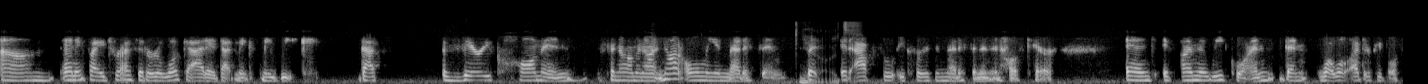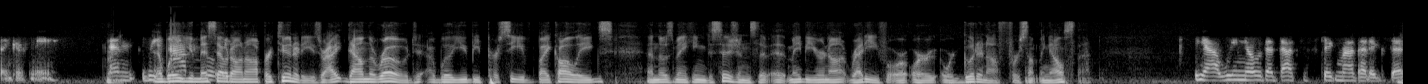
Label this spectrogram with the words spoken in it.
Um, and if I address it or look at it, that makes me weak. That's a very common phenomenon, not only in medicine, Yeah, but it absolutely occurs in medicine and in healthcare. And if I'm the weak one, then what will other people think of me? Right. And, we and will you miss out on opportunities, right? Down the road, uh, will you be perceived by colleagues and those making decisions that uh, maybe you're not ready for or, or good enough for something else then? yeah, we know that that's a stigma that exists.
